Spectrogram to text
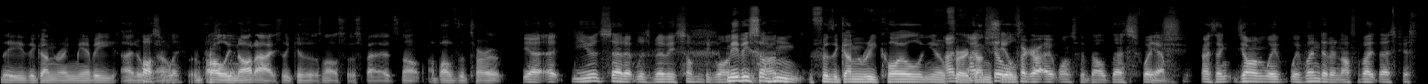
the, the gun ring, maybe. I don't Possibly, know. Probably possibly. not actually, because it's not suspended. It's not above the turret. Yeah, it, you had said it was maybe something to go on. maybe the gun. something for the gun recoil, you know, I'm, for a I'm gun sure we'll figure it out once we build this. Which Yeah. I think, John, we've we've winded enough about this just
